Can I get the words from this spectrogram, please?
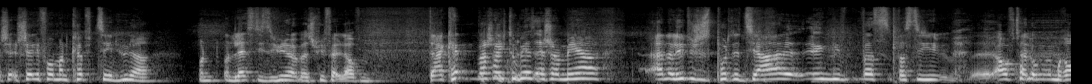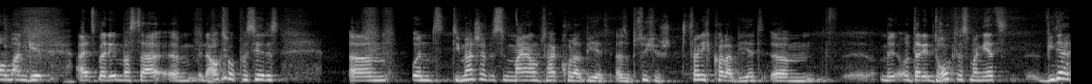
stell dir vor, man köpft zehn Hühner und, und lässt diese Hühner übers Spielfeld laufen. da erkennt wahrscheinlich Tobias Escher mehr analytisches Potenzial, irgendwie was, was die äh, Aufteilung im Raum angeht, als bei dem, was da ähm, in Augsburg passiert ist. Ähm, und die Mannschaft ist in meiner Meinung nach kollabiert, also psychisch völlig kollabiert. Ähm, mit, unter dem Druck, dass man jetzt wieder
